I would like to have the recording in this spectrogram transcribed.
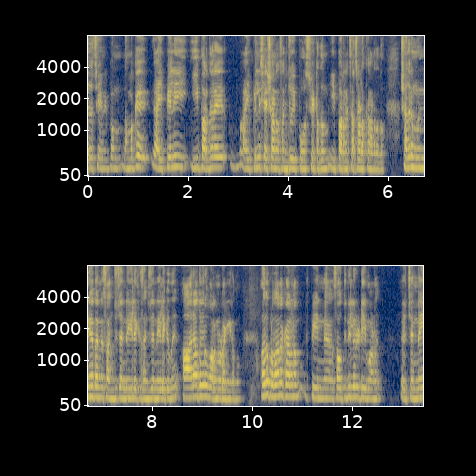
തീർച്ചയായും. ഇപ്പം നമുക്ക് ഐ പി എൽ ഈ പറഞ്ഞ ഐ പി എല്ലിന് ശേഷമാണ് സഞ്ജു ഈ പോസ്റ്റ് ഇട്ടതും ഈ പറഞ്ഞ ചർച്ചകളൊക്കെ നടന്നതും. പക്ഷെ അതിന് മുന്നേ തന്നെ സഞ്ജു ചെന്നൈയിലേക്ക് സഞ്ജു ചെന്നൈയിലേക്ക് ആരാധകർ പറഞ്ഞു തുടങ്ങിയിരുന്നു. അതിന് പ്രധാന കാരണം പിന്നെ സൗത്ത് ഇന്ത്യയിലെ ഒരു ടീമാണ്. ചെന്നൈ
